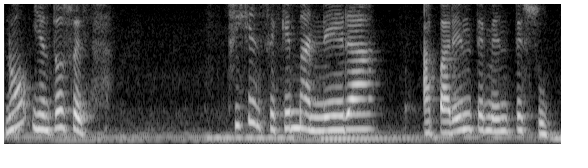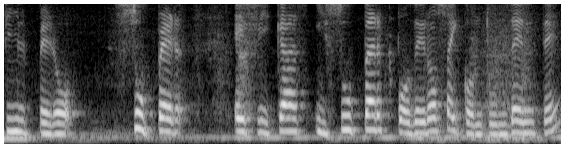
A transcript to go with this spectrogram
¿no? Y entonces, fíjense qué manera aparentemente sutil, pero súper eficaz y súper poderosa y contundente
